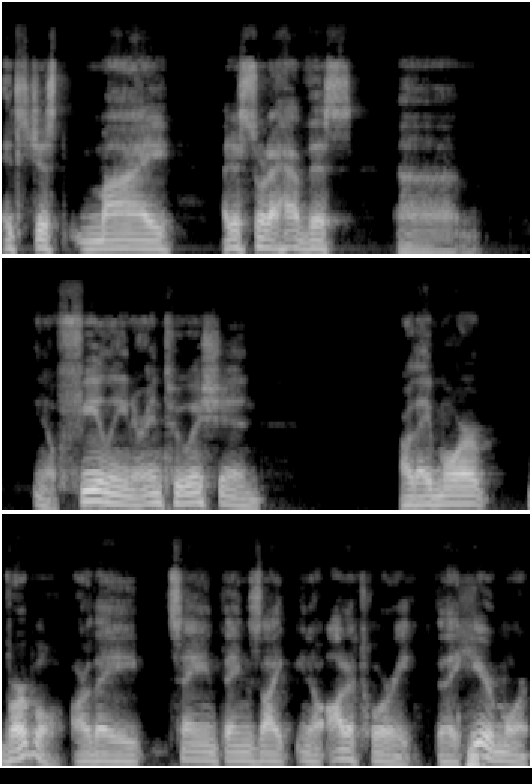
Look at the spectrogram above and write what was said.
it's just my, I just sort of have this, um, you know, feeling or intuition. Are they more verbal? Are they saying things like, you know, auditory? Do they hear more?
